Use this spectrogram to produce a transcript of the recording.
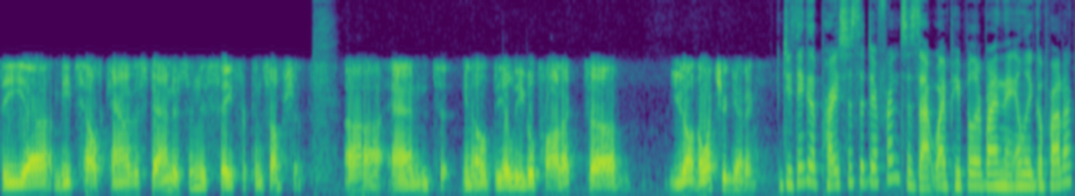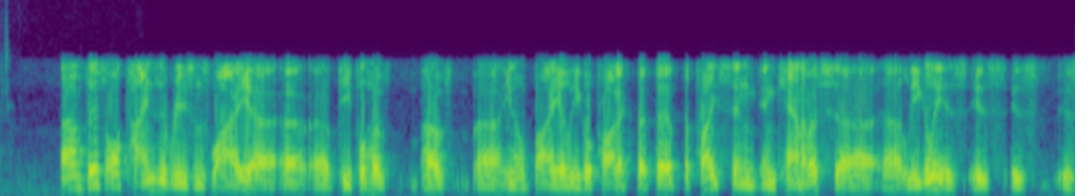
the uh, meets Health Canada standards and is safe for consumption. And you know, the illegal product, you don't know what you're getting. Do you think the price is the difference? Is that why people are buying the illegal product? Um, there's all kinds of reasons why uh, people have have you know buy illegal product, but the the price in in cannabis legally is is is is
